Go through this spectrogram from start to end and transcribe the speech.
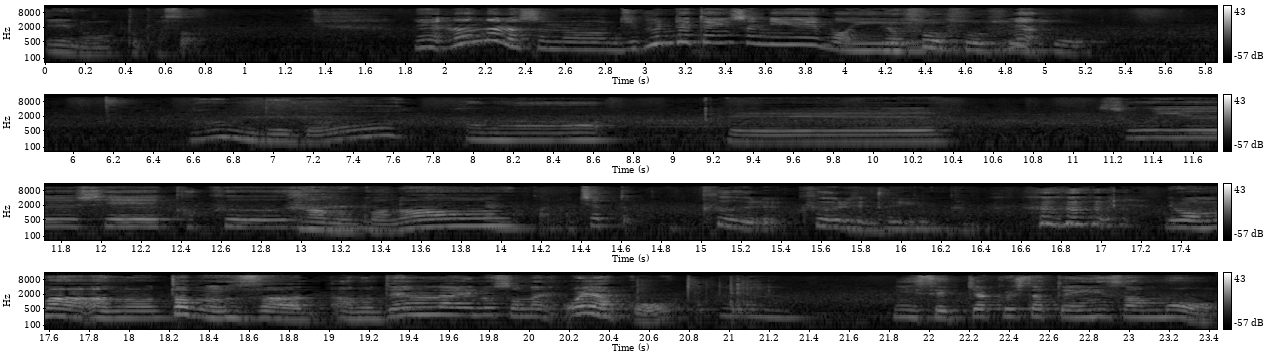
いいの？とかさ。ね、なんならその自分で店員さんに言えばいい。いやそうそうそうそう、ね、なんでだ？はわへえ。そういう性格。なのかな？なのかな。ちょっとクールクールというか、でもまああの多分さあの伝来のその親子？に接客した店員さんも、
